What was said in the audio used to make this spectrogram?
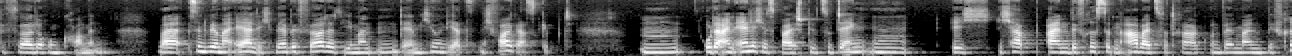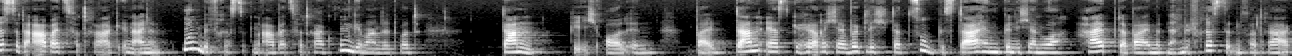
Beförderung kommen. Weil, sind wir mal ehrlich, wer befördert jemanden, der im Hier und Jetzt nicht Vollgas gibt? Mm, oder ein ähnliches Beispiel zu denken, ich, ich habe einen befristeten Arbeitsvertrag und wenn mein befristeter Arbeitsvertrag in einen unbefristeten Arbeitsvertrag umgewandelt wird, dann gehe ich all in, weil dann erst gehöre ich ja wirklich dazu. Bis dahin bin ich ja nur halb dabei mit einem befristeten Vertrag,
